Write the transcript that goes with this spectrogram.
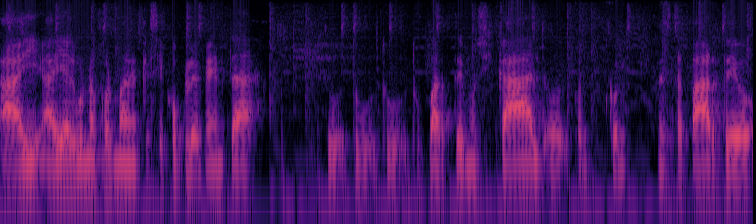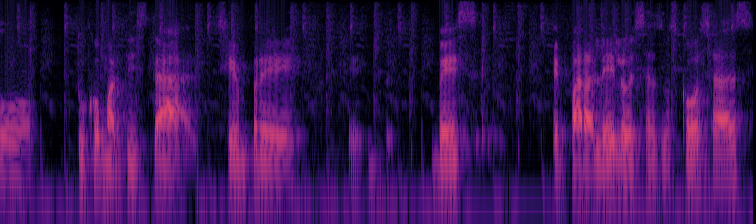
¿Hay, ¿Hay alguna forma en que se complementa tu, parte musical con, con, esta parte? O, tú como artista siempre eh, ves en paralelo esas dos cosas?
